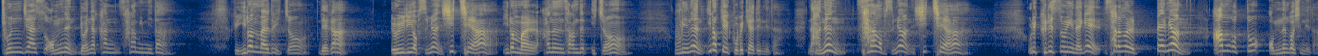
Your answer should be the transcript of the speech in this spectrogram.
존재할 수 없는 연약한 사람입니다. 그 이런 말도 있죠. 내가 의리 없으면 시체야. 이런 말 하는 사람들 있죠. 우리는 이렇게 고백해야 됩니다. 나는 사랑 없으면 시체야. 우리 그리스도인에게 사랑을 빼면 아무것도 없는 것입니다.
